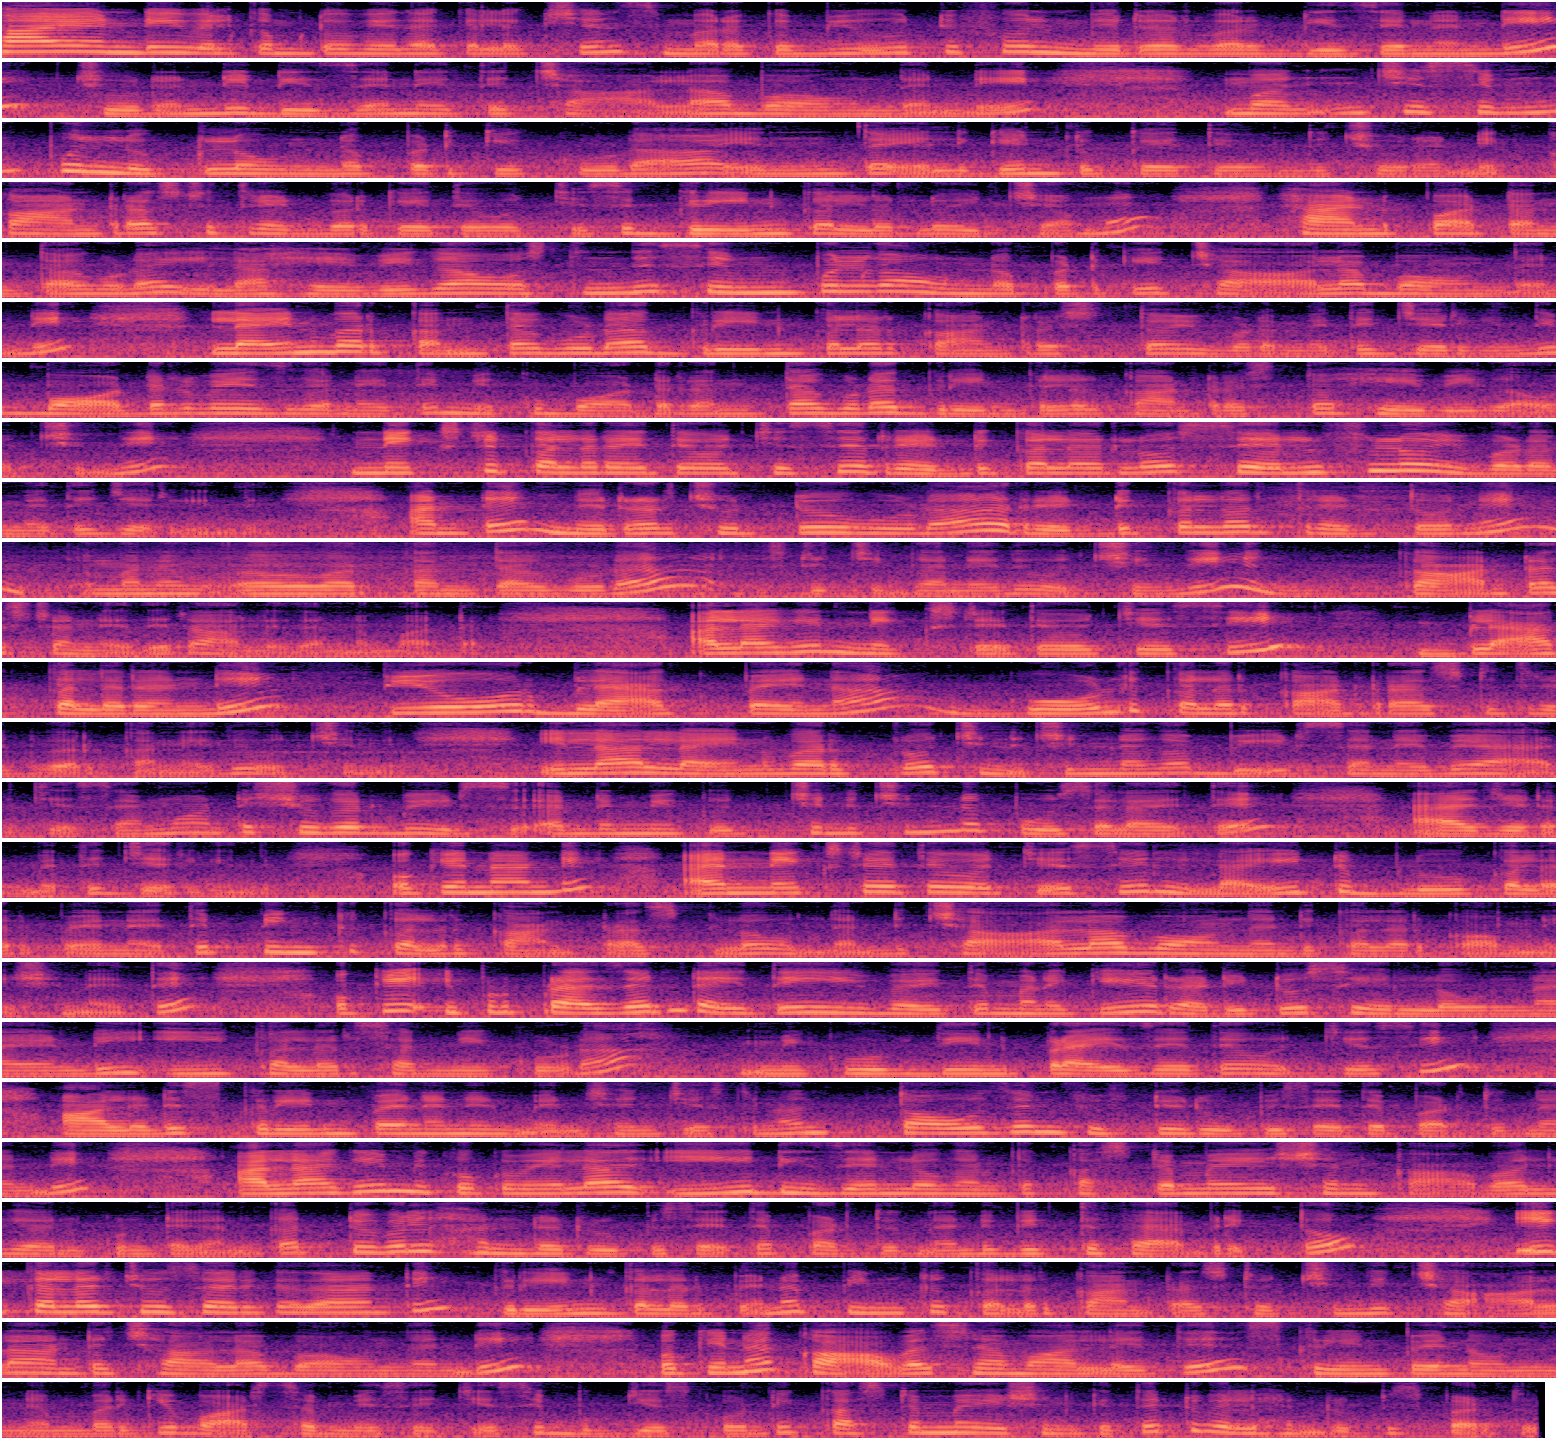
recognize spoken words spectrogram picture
Hi అండి welcome to Veda collections. మరొక beautiful mirror work design అండి. చూడండి డిజైన్ అయితే చాలా బాగుందండి. మంచి సింపుల్ లుక్లో ఉన్నప్పటికీ కూడా ఎంత ఎలిగెంట్ లుక్ అయితే ఉంది చూడండి. కాంట్రాస్ట్ థ్రెడ్ వర్క్ అయితే వచ్చేసి గ్రీన్ కలర్లో ఇచ్చాము. హ్యాండ్ పార్ట్ అంతా కూడా ఇలా హెవీగా వస్తుంది. సింపుల్గా ఉన్నప్పటికీ చాలా బాగుందండి. లైన్ వర్క్ అంతా కూడా గ్రీన్ కలర్ కాంట్రాస్ట్తో ఇవ్వడం అయితే జరిగింది. బార్డర్ వైజ్గానైతే మీకు బార్డర్ అంతా కూడా గ్రీన్ కలర్ కాంట్రాస్ట్తో హెవీగా వచ్చింది. నెక్స్ట్ కలర్ అయితే వచ్చేసి రెడ్ కలర్ కలర్లో సెల్ఫ్లో ఇవ్వడం అయితే జరిగింది. అంటే మిర్రర్ చుట్టూ కూడా రెడ్ కలర్ థ్రెడ్తోనే మనం వర్క్ అంతా కూడా స్టిచ్చింగ్ అనేది వచ్చింది. కాంట్రాస్ట్ అనేది రాలేదన్నమాట. అలాగే నెక్స్ట్ అయితే వచ్చేసి బ్లాక్ కలర్ అండి. ప్యూర్ బ్లాక్ పైన gold colour contrast thread work అనేది వచ్చింది. ఇలా లైన్ వర్క్లో చిన్న చిన్నగా బీడ్స్ అనేవి యాడ్ చేసాము. అంటే షుగర్ బీడ్స్ అంటే మీకు చిన్న చిన్న పూసలు అయితే యాడ్ చేయడం అయితే జరిగింది. ఓకేనా అండి? అండ్ నెక్స్ట్ అయితే వచ్చేసి లైట్ బ్లూ కలర్ పైన అయితే పింక్ కలర్ కాంట్రాస్ట్ కాంట్రాస్ట్లో ఉందండి. చాలా బాగుందండి కలర్ కాంబినేషన్ అయితే. ఓకే ఇప్పుడు ప్రజెంట్ అయితే ఇవైతే మనకి రెడీ టు సేల్లో ఉన్నాయండి. ఈ కలర్స్ అన్నీ కూడా మీకు దీని ప్రైస్ అయితే వచ్చేసి ఆల్రెడీ స్క్రీన్ పైన నేను మెన్షన్ చేస్తున్నాను. థౌజండ్ ఫిఫ్టీ రూపీస్ అయితే పడుతుందండి. అలాగే మీకు ఒకవేళ ఈ డిజైన్లో కనుక కస్టమైజేషన్ కావాలి అనుకుంటే కనుక ట్వెల్వ్ హండ్రెడ్ రూపీస్ అయితే పడుతుందండి విత్ ఫ్యాబ్రిక్తో. ఈ కలర్ చూసారు కదా అంటే గ్రీన్ కలర్ పైన పింక్ కలర్ కాంట్రాస్ట్ వచ్చింది. చాలా అంటే చాలా బాగుందండి. ఓకేనా? కావాల్సిన వాళ్ళైతే స్క్రీన్ పైన ఉన్న నెంబర్కి వాట్సాప్ మెసేజ్ చేసి బుక్ చేసుకోండి. కస్టమైజేషన్కి అయితే ట్వెల్వ్ హండ్రెడ్ రూపీస్ పడుతుంది.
